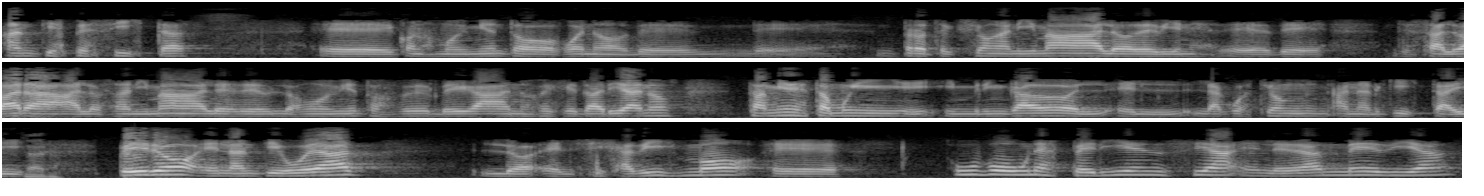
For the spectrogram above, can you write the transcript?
antiespecistas, eh, con los movimientos, bueno, de, protección animal o de bienes, de, salvar a, los animales, de los movimientos veganos, vegetarianos, también está muy imbrincado la cuestión anarquista ahí. Pero en la antigüedad, el yihadismo, eh, hubo una experiencia en la Edad Media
